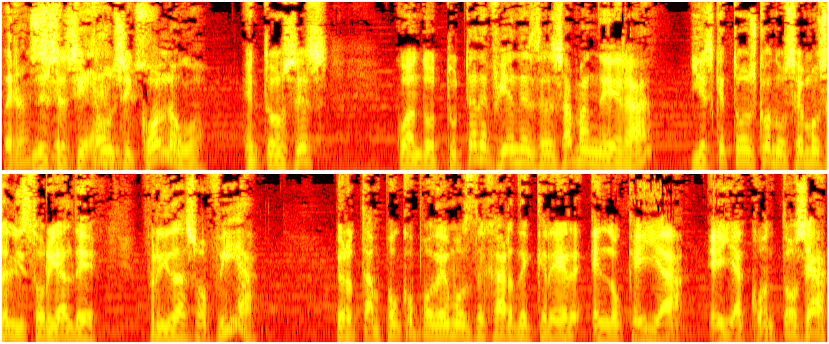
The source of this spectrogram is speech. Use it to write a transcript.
necesita un psicólogo. Entonces, cuando tú te defiendes de esa manera, y es que todos conocemos el historial de Frida Sofía, pero tampoco podemos dejar de creer en lo que ella, ella contó. O sea,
